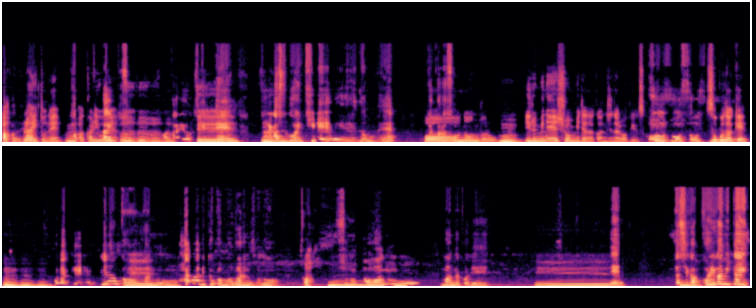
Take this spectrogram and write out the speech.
あライトね。うん、明かりをね。うんうんうんうん明か。りをつけえて、ーそれがすい。ごい綺麗なのね。だだからそのなんだろう。うん。イルミネーションみたいな感じになるわけですか？そうそうそうそこだけ？うんうんうん。そこだけ。で、なんか、あへーの、花火とかも上がるのかな？あ、その川の真ん中で。へえ。で私がこれが見たいっ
